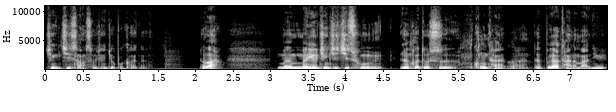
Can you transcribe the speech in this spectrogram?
经济上首先就不可能，对吧？那么没有经济基础，任何都是空谈，呃不要谈了嘛。你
